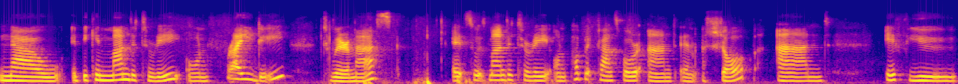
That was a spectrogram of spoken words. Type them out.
Now, it became mandatory on Friday to wear a mask. It, so it's mandatory on public transport and in a shop. And if you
